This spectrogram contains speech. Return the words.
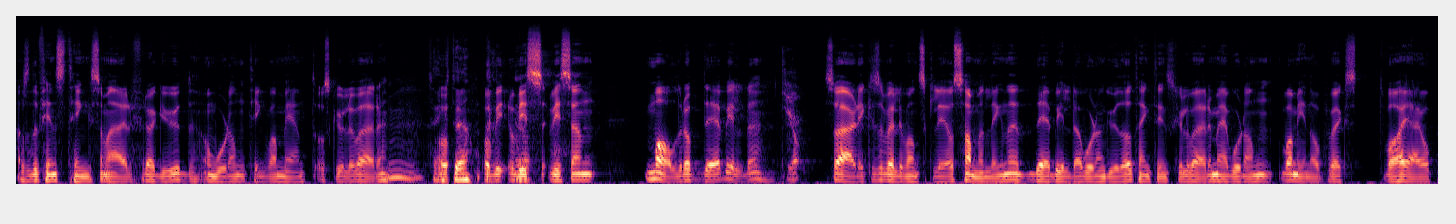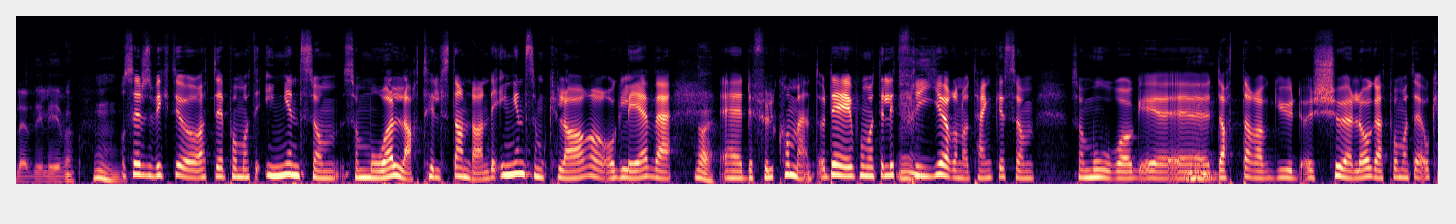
Altså Det fins ting som er fra Gud, om hvordan ting var ment å skulle være. Mm. Og. Og, vi, og hvis, hvis en maler opp det bildet, Ja. så er det ikke så veldig vanskelig å sammenligne det bildet av hvordan Gud hadde tenkt ting skulle være, med hvordan var min oppvekst, hva har jeg opplevd i livet. Mm. Og så er det så viktig jo at det er på en måte ingen som, som måler tilstandene. Det er ingen som klarer å leve eh, det fullkomment. Og det er jo på en måte litt Mm. frigjørende å tenke som, som mor og eh, Mm. datter av Gud sjøl òg, at på en måte OK,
